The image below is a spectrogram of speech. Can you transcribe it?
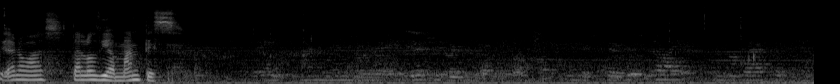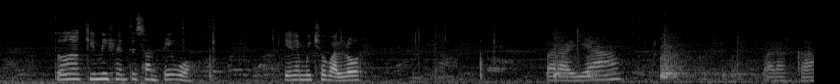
Ya nomás están los diamantes. Todo aquí mi gente es antiguo. Tiene mucho valor. Para allá, para acá.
